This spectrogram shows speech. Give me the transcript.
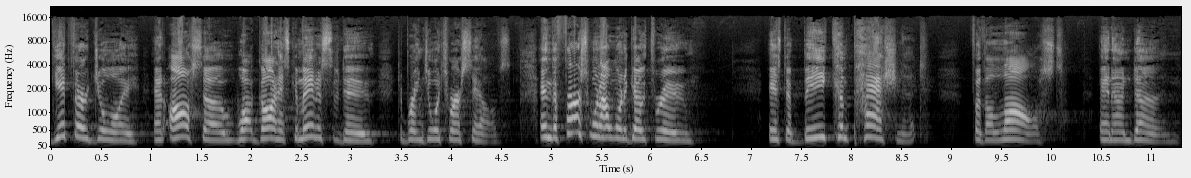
get their joy and also what God has commanded us to do to bring joy to ourselves. And the first one I want to go through is to be compassionate for the lost and undone.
